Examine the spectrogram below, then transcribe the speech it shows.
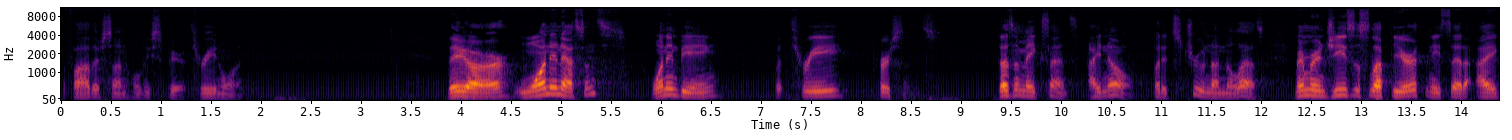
The Father, Son, Holy Spirit. Three in one. They are one in essence, one in being, but three persons. Doesn't make sense. I know, but it's true nonetheless. Remember when Jesus left the earth and he said, I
